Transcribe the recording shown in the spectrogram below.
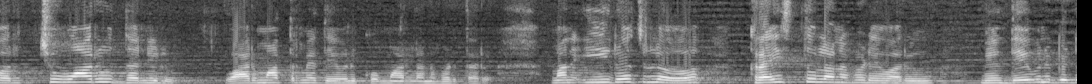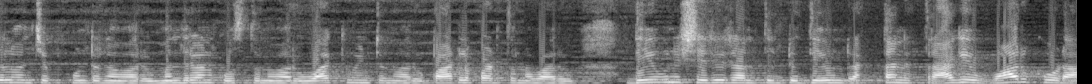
పరచువారు ధనులు. వారు మాత్రమే దేవుని కుమారులు అనబడతారు. మన ఈ రోజులో క్రైస్తవులు అనబడేవారు మేము దేవుని బిడ్డలు అని చెప్పుకుంటున్నవారు మందిరానికి వస్తున్నవారు వాక్యం వింటున్నవారు పాటలు పాడుతున్నవారు దేవుని శరీరాన్ని తింటూ దేవుని రక్తాన్ని త్రాగే వారు కూడా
